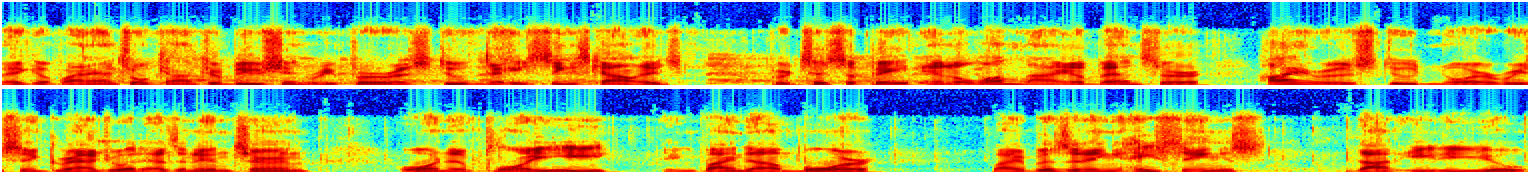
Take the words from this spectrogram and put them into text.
Make a financial contribution. Refer a student to Hastings College. Participate in alumni events or hire a student or a recent graduate as an intern or an employee. You can find out more by visiting hastings.edu.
